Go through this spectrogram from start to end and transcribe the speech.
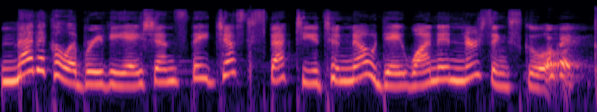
Medical abbreviations they just expect you to know day one in nursing school. Okay,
